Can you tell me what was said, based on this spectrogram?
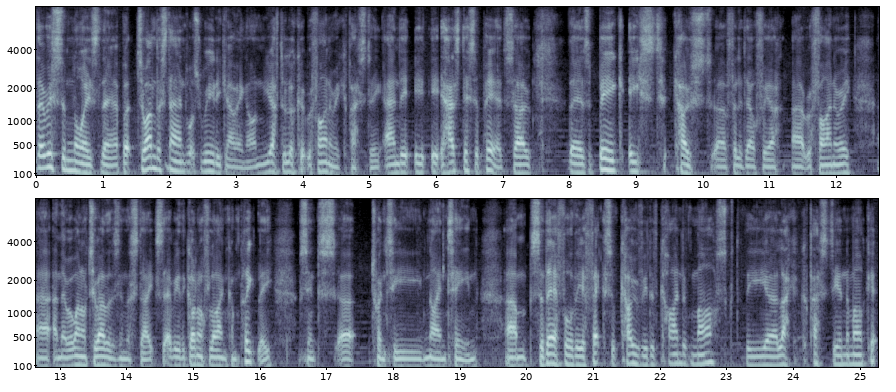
There is some noise there, but to understand what's really going on, you have to look at refinery capacity, and it, it, it has disappeared. So there's a big East Coast uh, Philadelphia uh, refinery, uh, and there were one or two others in the States that have either gone offline completely since uh, 2019. Um, so, therefore, the effects of COVID have kind of masked the uh, lack of capacity in the market.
